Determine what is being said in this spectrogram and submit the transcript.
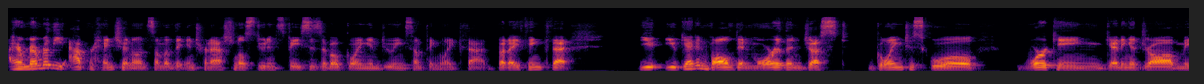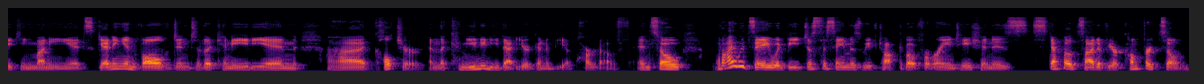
I remember the apprehension on some of the international students' faces about going and doing something like that. But I think that you you get involved in more than just going to school working, getting a job, making money. It's getting involved into the Canadian uh, culture and the community that you're going to be a part of. And so, what I would say would be just the same as we've talked about for orientation: is step outside of your comfort zone,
